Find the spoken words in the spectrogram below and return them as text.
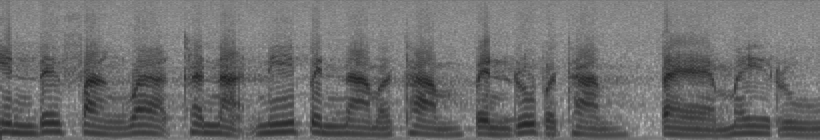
ยินได้ฟังว่าขณะนี้เป็นนามธรรม เป็นรูปธรรม แต่ไม่รู้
